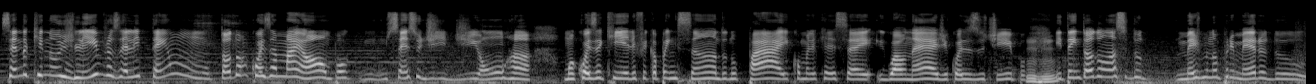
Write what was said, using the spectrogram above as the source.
Sendo que nos livros ele tem um, toda uma coisa maior, um, pouco, um senso de, de honra, uma coisa que ele fica pensando no pai, como ele quer ser igual Ned, coisas do tipo. Uhum. E tem todo o lance do, mesmo no primeiro do,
